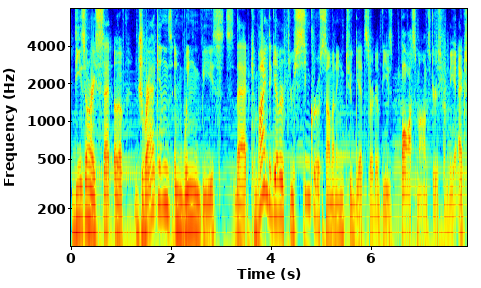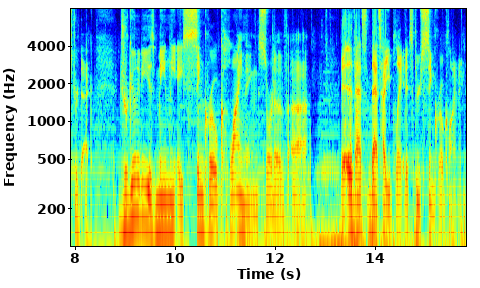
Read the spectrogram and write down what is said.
These are a set of dragons and winged beasts that combine together through synchro summoning to get sort of these boss monsters from the extra deck. Dragunity is mainly a synchro climbing sort of, uh, that's, that's how you play it, it's through synchro climbing.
